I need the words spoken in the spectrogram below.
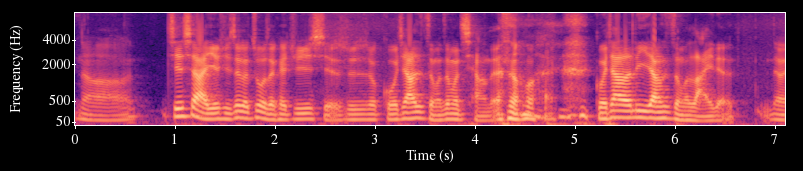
那。接下来，也许这个作者可以继续写，就是说国家是怎么这么强的，然后还国家的力量是怎么来的，那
